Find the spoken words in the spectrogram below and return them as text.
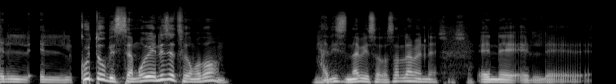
ال... الكتب السماوية نزلت في رمضان. حديث النبي صلى الله عليه وسلم إن. إن ال-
